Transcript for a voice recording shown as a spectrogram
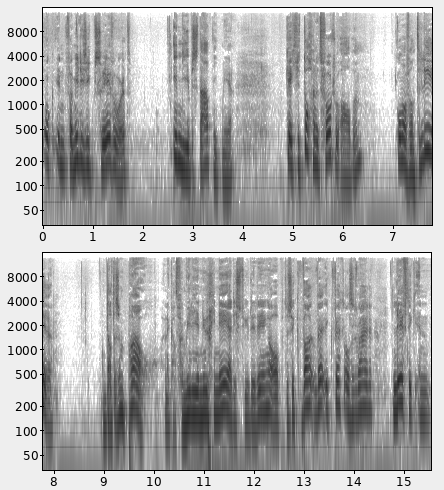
ook in familieziek beschreven wordt... Indië bestaat niet meer. Keek je toch in het fotoalbum om ervan te leren. Dat is een prauw. En ik had familie in Nieuw-Guinea, die stuurde dingen op. Dus ik, ik werd als het ware... leefde ik in,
